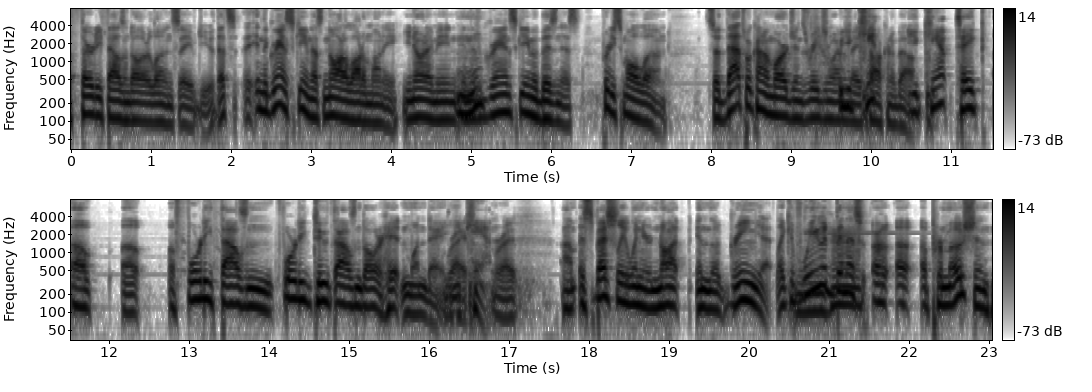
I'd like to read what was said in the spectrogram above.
a $30000 loan saved you that's in the grand scheme that's not a lot of money you know what i mean in Mm-hmm. the grand scheme of business pretty small loan so that's what kind of margins regional Well, mma is talking about you can't take a a a forty thousand, forty two thousand dollar hit in one day. right You can't, right um, especially when you're not in the green yet. Like if we had been a, s- Mm-hmm. a, a, a promotion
